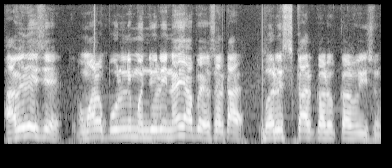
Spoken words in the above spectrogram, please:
આવી રહી છે. અમારો પુલની મંજૂરી નહીં આપે. સરકાર બહિષ્કાર કરવીશું.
